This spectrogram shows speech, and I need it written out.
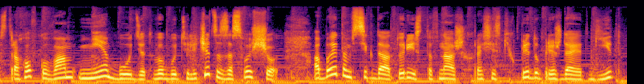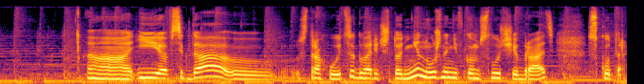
страховку вам не будет. Вы будете лечиться за свой счет. Об этом всегда туристов наших российских предупреждает гид, и всегда э, страхуется, говорит, что не нужно ни в коем случае брать скутер.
